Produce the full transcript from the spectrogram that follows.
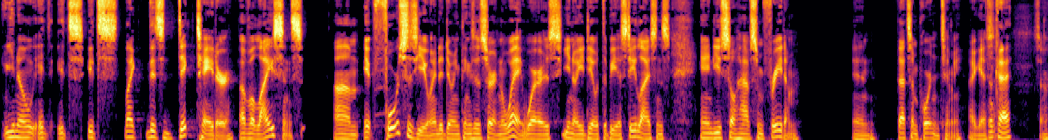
you know, it, it's it's like this dictator of a license. Um, it forces you into doing things a certain way, whereas you know you deal with the BSD license and you still have some freedom, and that's important to me, I guess. Okay. So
